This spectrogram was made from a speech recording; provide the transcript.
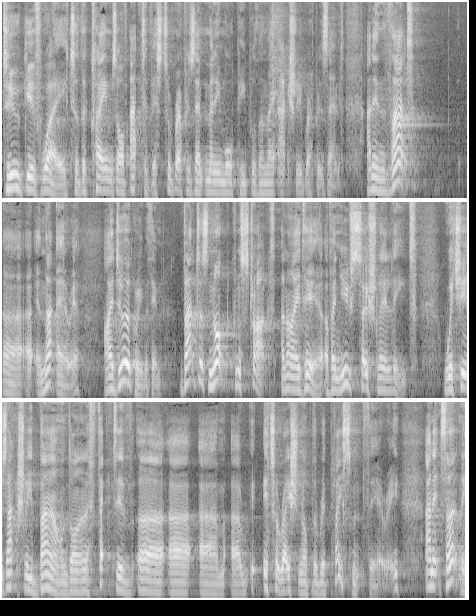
do give way to the claims of activists to represent many more people than they actually represent. And in that, uh, in that area, I do agree with him. That does not construct an idea of a new social elite which is actually bound on an effective uh, uh, um, uh, iteration of the replacement theory, and it certainly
